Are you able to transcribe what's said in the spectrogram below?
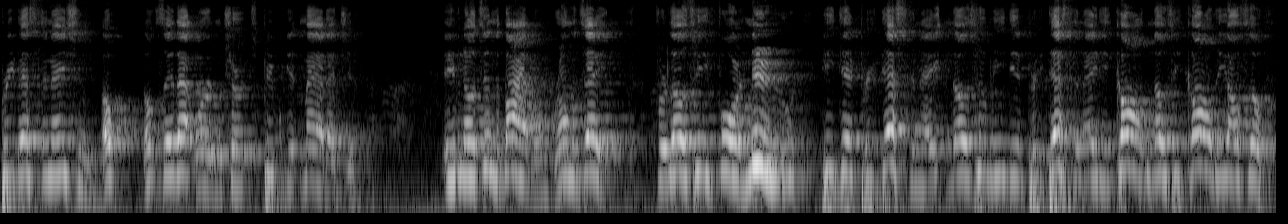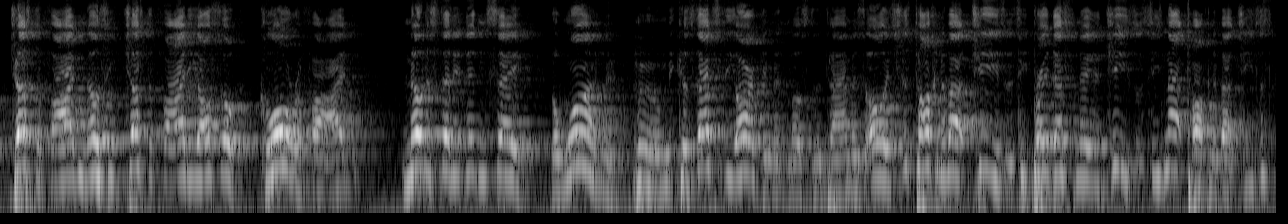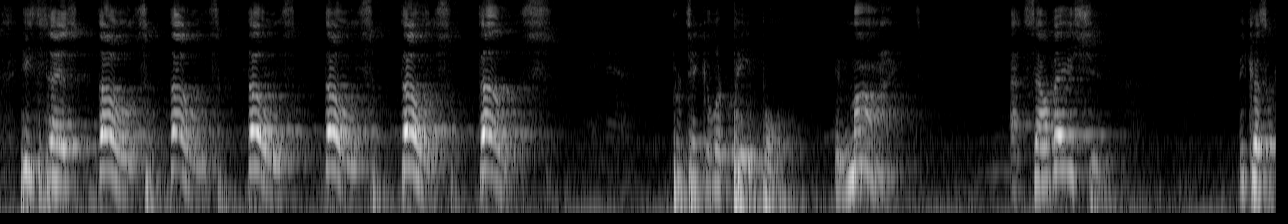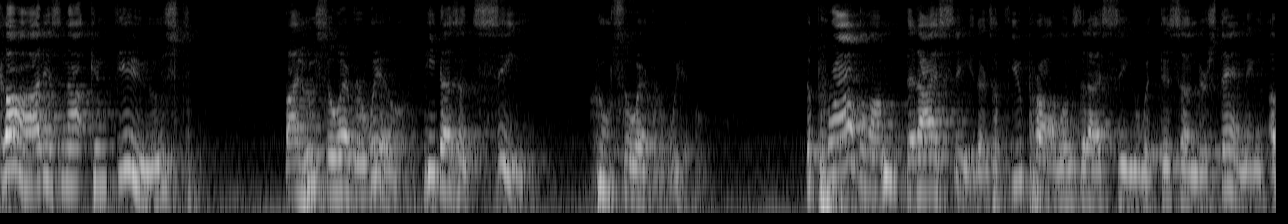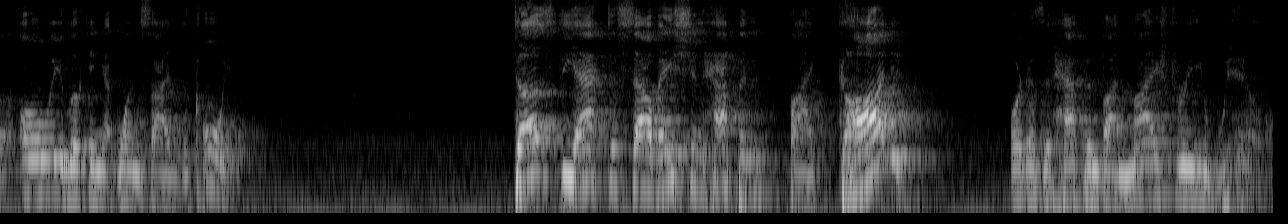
predestination. Oh, don't say that word in church. People get mad at you. Even though it's in the Bible, Romans 8. For those he foreknew, he did predestinate, and those whom he did predestinate, he called, and those he called, he also justified, and those he justified, he also glorified. Notice that it didn't say the one whom, because that's the argument most of the time, is oh, it's just talking about Jesus. He predestinated Jesus. He's not talking about Jesus. He says those, those, those, those, those, those Amen. particular people in mind at salvation. Because God is not confused by whosoever will. He doesn't see whosoever will. The problem that I see, there's a few problems that I see with this understanding of only looking at one side of the coin. Does the act of salvation happen by God or does it happen by my free will?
